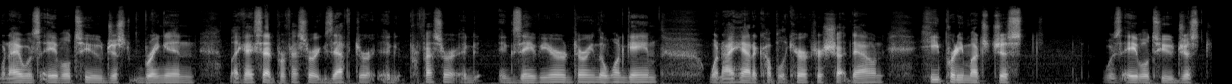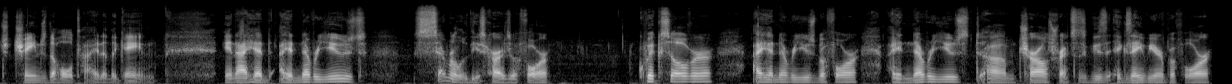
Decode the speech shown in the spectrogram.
when I was able to just bring in, like I said, Professor Xavier, Professor Xavier during the one game, when I had a couple of characters shut down, he pretty much just was able to just change the whole tide of the game. And I had I had never used several of these cards before, Quicksilver, I had never used before. I had never used um, Charles Francis Xavier before,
